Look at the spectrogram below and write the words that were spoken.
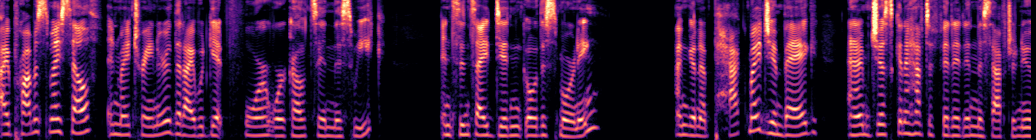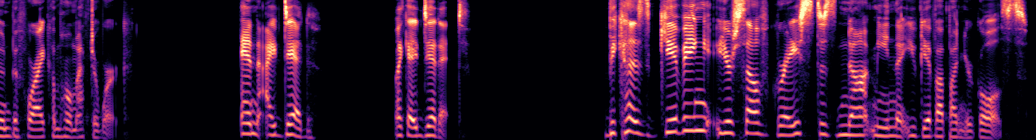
I promised myself and my trainer that I would get four workouts in this week. And since I didn't go this morning, I'm going to pack my gym bag and I'm just going to have to fit it in this afternoon before I come home after work. And I did. Like I did it. Because giving yourself grace does not mean that you give up on your goals.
